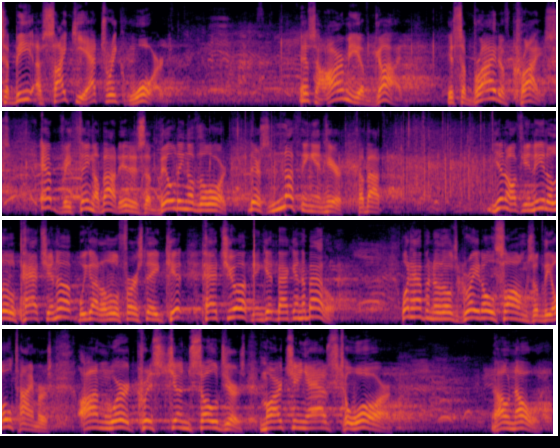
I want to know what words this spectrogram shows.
to be a psychiatric ward. It's an army of God, it's a bride of Christ. Everything about it is a building of the Lord. There's nothing in here about, you know, if you need a little patching up, we got a little first aid kit, patch you up, then get back in the battle. What happened to those great old songs of the old timers? Onward, Christian soldiers, marching as to war. Oh, no.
